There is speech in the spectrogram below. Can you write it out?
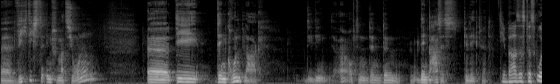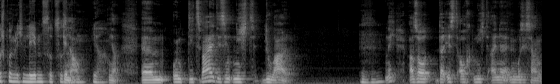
äh, wichtigsten Informationen, äh, die den Grundlag die, die ja, auf den, den, den, den Basis gelegt wird. Die Basis des ursprünglichen Lebens sozusagen. Genau. Ja. ja. Ähm, und die zwei, die sind nicht dual. Mhm. Nicht? Also da ist auch nicht eine, wie muss ich sagen,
